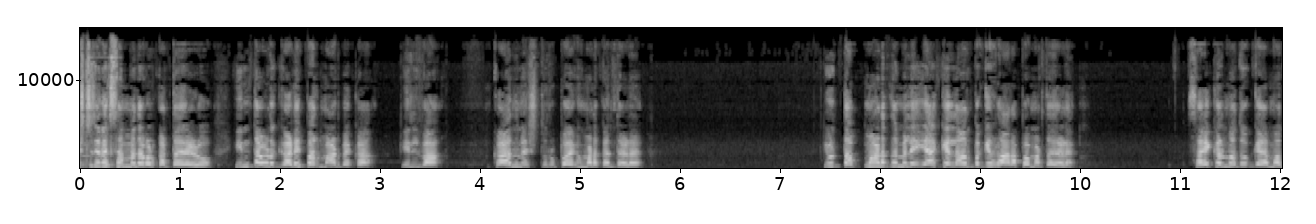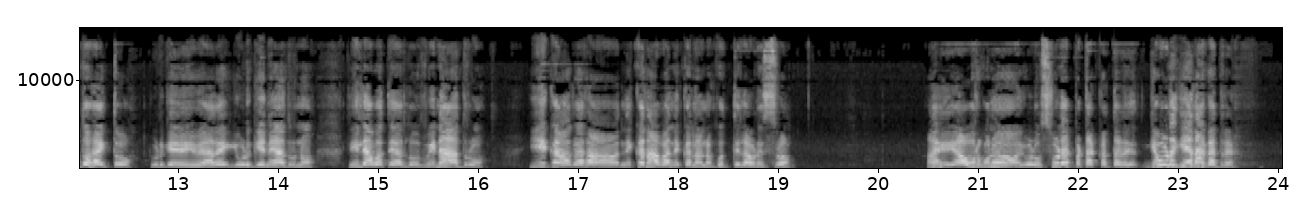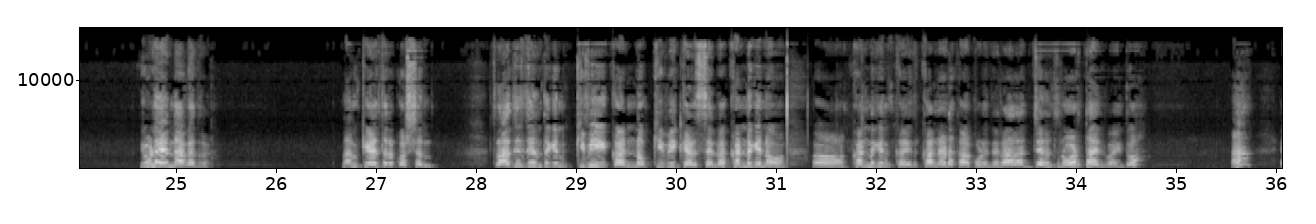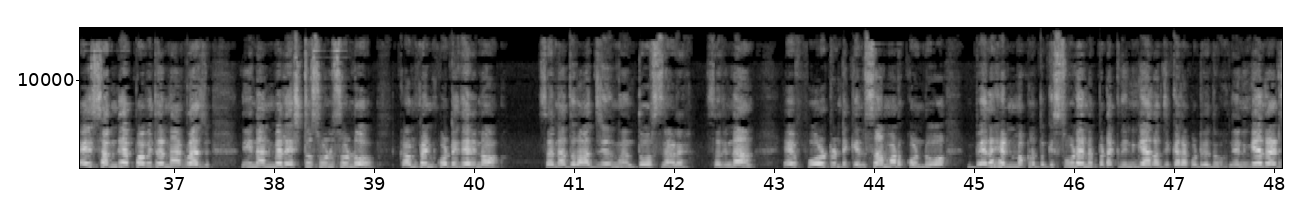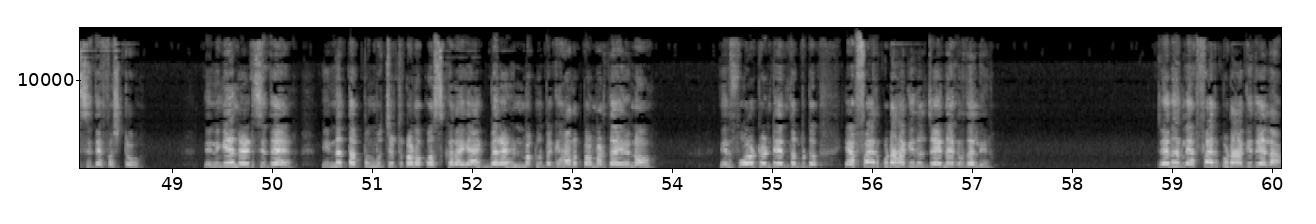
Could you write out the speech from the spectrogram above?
ಎಷ್ಟು ಜನಕ್ಕೆ ಸಂಬಂಧಗಳು ಕಟ್ತಾ ಹೇಳು ಇಂಥವಳಿಗೆ ಗಡಿಪಾರು ಮಾಡಬೇಕಾ? ಇಲ್ವಾ? ಕಾನೂನು ಎಷ್ಟು ದುರುಪಯೋಗ ಮಾಡ್ಕೊಂತಾಳೆ ಇವ್ಳು ತಪ್ಪು ಮಾಡಿದ ಮೇಲೆ ಯಾಕೆ ಎಲ್ಲರ ಬಗ್ಗೆ ಇವಳು ಆರೋಪ ಮಾಡ್ತಾ ಇದ್ದಾಳೆ? ಸೈಕಲ್ ಮದುವೆ ಮದುವೆ ಆಯ್ತು. ಇವಳಿಗೆ ಯಾರೇ, ಇವಳಿಗೆ ಏನೇ ಆದ್ರೂ ಲೀಲಾವತಿ ಆದ್ಲು, ವೀಣಾ ಆದರು. ಈಗ ಅದರ ನಿಕನ ಅವನಿಕ ನನಗೆ ಗೊತ್ತಿಲ್ಲ ಅವಳ ಹೆಸರು. ಅವ್ರಿಗೂ ಇವಳು ಸುಳೆ ಪಟಾಕ್ ಕಟ್ತಾಳೆ. ಇವಳಿಗೆ ಏನಾಗದ್ರೆ? ಇವಳು ಏನಾಗದ್ರೆ? ನಾನು ಕೇಳ್ತಾರೆ ಕ್ವಶನ್ ರಾಜ್ಯ ಜನತೆಗೇನು ಕಿವಿ, ಕಣ್ಣು, ಕಿವಿ ಕೇಳಿಸಲ್ವಾ ಕಣ್ಣಿಗೇನು ಕಣ್ಣಿಗೇನು ಇದು ಕನ್ನಡಕ್ಕೆ ಹಾಕೊಂಡಿದ್ದಾರಾ ರಾಜ್ಯ ಜನತೆ ನೋಡ್ತಾ ಇಲ್ವಾ ಇದು? ಹಾಂ ಏಯ್ ಸಂಧ್ಯಾ, ಪವಿತ್ರ ನಾಗರಾಜ್, ನೀನು ನನ್ನ ಮೇಲೆ ಎಷ್ಟು ಸುಳ್ಳು ಸುಳ್ಳು ಕಂಪ್ಲೇಂಟ್ ಕೊಟ್ಟಿದ್ದೆ ನೀನು? ಸರಿ ಅದು ರಾಜ್ಯ ನಾನು ತೋರಿಸ್ನಾಳೆ ಸರಿನಾ? ಏ ಫೋರ್ ಟ್ವೆಂಟಿ ಕೆಲಸ ಮಾಡಿಕೊಂಡು ಬೇರೆ ಹೆಣ್ಮಕ್ಳ ಬಗ್ಗೆ ಸೂಳೆನ ಪಟಕ್ಕೆ ನಿನಗೇನು ಅಧಿಕಾರ ಕೊಟ್ಟಿರೋದು? ನಿನಗೇನು ರೈಟ್ಸ್ ಇದೆ ಫಸ್ಟು ನಿನಗೇನು ರೈಟ್ಸ್ ನಿನ್ನ ತಪ್ಪು ಮುಚ್ಚಿಟ್ಕೊಳ್ಳೋಕ್ಕೋಸ್ಕರ ಯಾಕೆ ಬೇರೆ ಹೆಣ್ಮಕ್ಳ ಬಗ್ಗೆ ಆರೋಪ ಮಾಡ್ತಾ ಇದೀನೋ ನೀನು ಫೋರ್ ಟ್ವೆಂಟಿ ಅಂತಂದ್ಬಿಟ್ಟು ಎಫ್ ಐ ಆರ್ ಕೂಡ ಆಗಿದೆ ಜಯನಗರದಲ್ಲಿ? ಜಯನಗರಲ್ಲಿ ಎಫ್ ಐ ಆರ್ ಕೂಡ ಆಗಿದೆಯಲ್ಲ?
